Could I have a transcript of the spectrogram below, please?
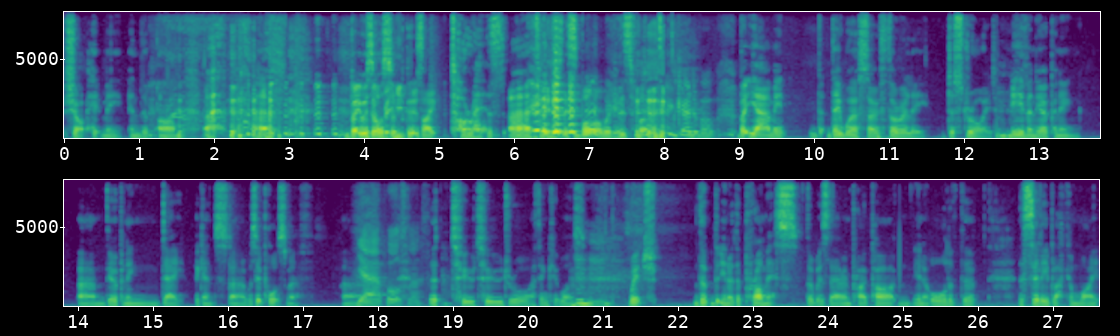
shot hit me in the arm Uh, um, but it was awesome he- because it's like Torres uh, takes this ball with his foot incredible. but yeah I mean th- they were so thoroughly destroyed Mm-hmm. even the opening um, the opening day against uh, was it Portsmouth yeah, Portsmouth. the two-two draw, I think it was, Mm-hmm. which the, the you know the promise that was there in Pride Park, and, you know all of the the silly black and white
